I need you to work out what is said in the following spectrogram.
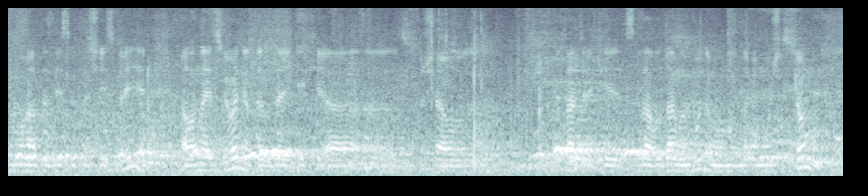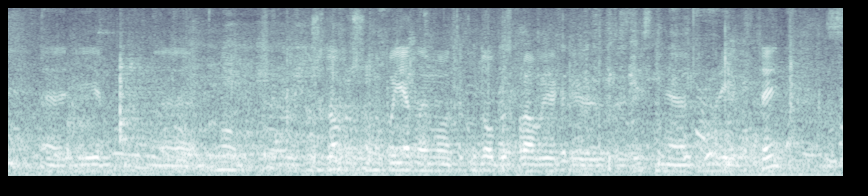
допомагати здійснити чиїсь мрії. Але навіть сьогодні теж деяких я е, зустрічав депутатів, які сказали, да, ми будемо, ми беремо участь в цьому. І е, ну, дуже добре, що ми поєднуємо таку добру справу, як е, здійснення мрії дітей, з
